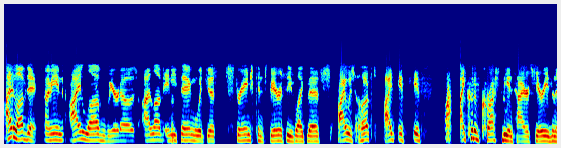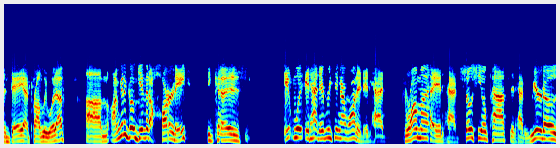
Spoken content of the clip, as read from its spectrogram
I loved it. I mean, I love weirdos. I love anything with just strange conspiracies like this. I was hooked. I if if I could have crushed the entire series in a day, I probably would have. Um, I'm gonna go give it a hard eight because it was it had everything I wanted. It had drama. It had sociopaths. It had weirdos.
